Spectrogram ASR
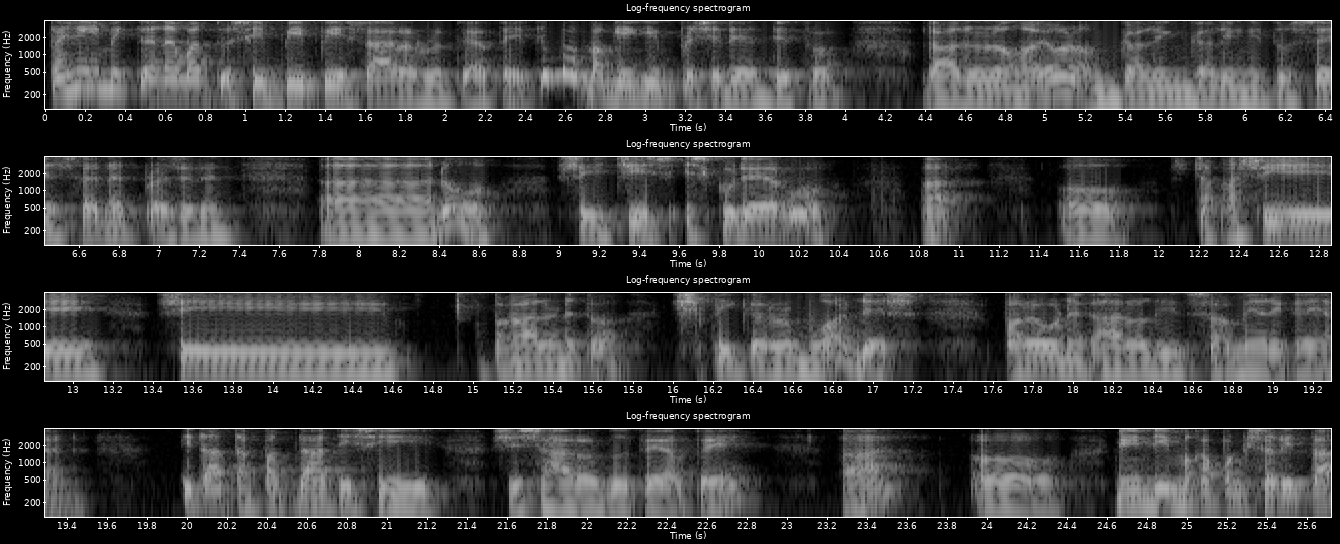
tahimik na naman to si BP Sara Duterte. Di ba magiging presidente to? Lalo na ngayon, ang galing-galing nito si Senate President, ah, ano, si Chis Escudero. Ah, oh, tsaka si, si, pangalan nito, Speaker Romualdez. Pareho nag-aral dito sa Amerika yan. Itatapat natin si, si Sara Duterte. Ha? Oh, hindi makapagsalita.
